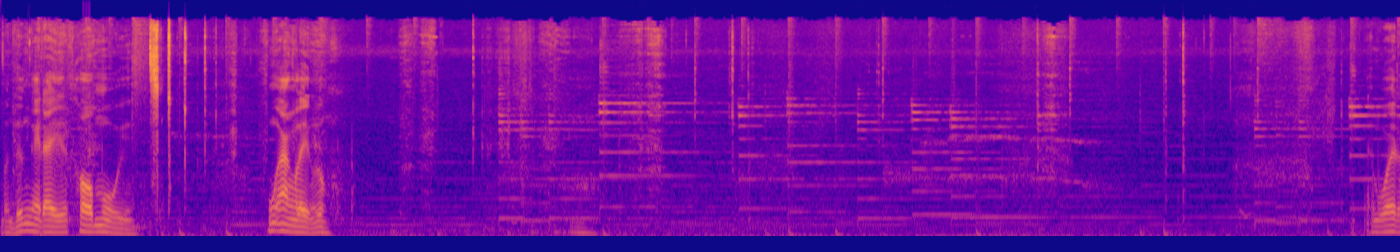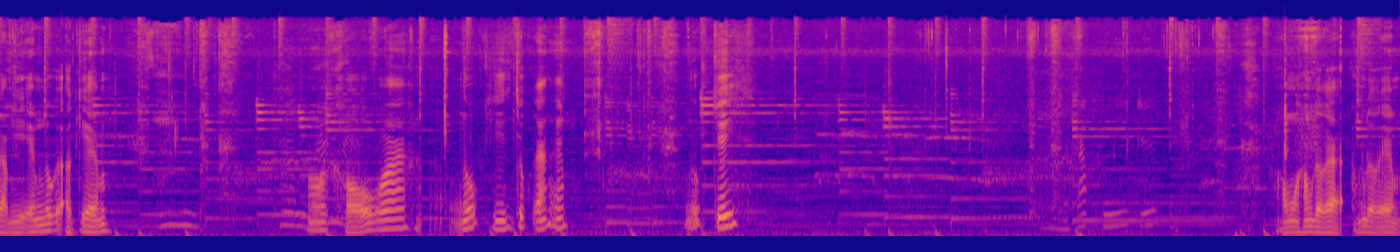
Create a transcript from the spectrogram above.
mình đứng ngay đây thơm mùi. Muốn ăn liền luôn. Em quay làm gì em nuốt ở kia em? Thôi khổ quá. Nuốt chi chút ăn em. Nuốt chi? Không không được à không được em.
